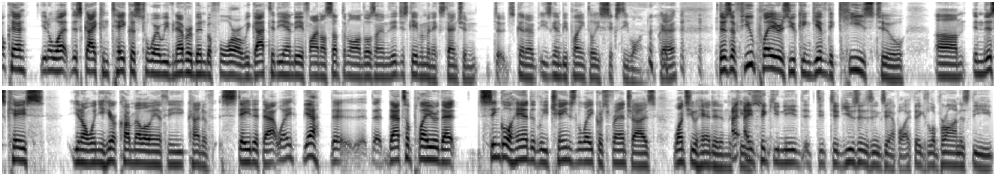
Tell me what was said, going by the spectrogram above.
okay, you know what? This guy can take us to where we've never been before, or we got to the NBA Finals, something along those lines. They just gave him an extension. To, it's gonna he's gonna be playing till he's 61. Okay, there's a few players you can give the keys to. Um, in this case, you know when you hear Carmelo Anthony kind of state it that way, yeah, th- th- that's a player that single-handedly changed the Lakers franchise once you handed him the I, keys. I think you need to, to use it as an example. I think LeBron is the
